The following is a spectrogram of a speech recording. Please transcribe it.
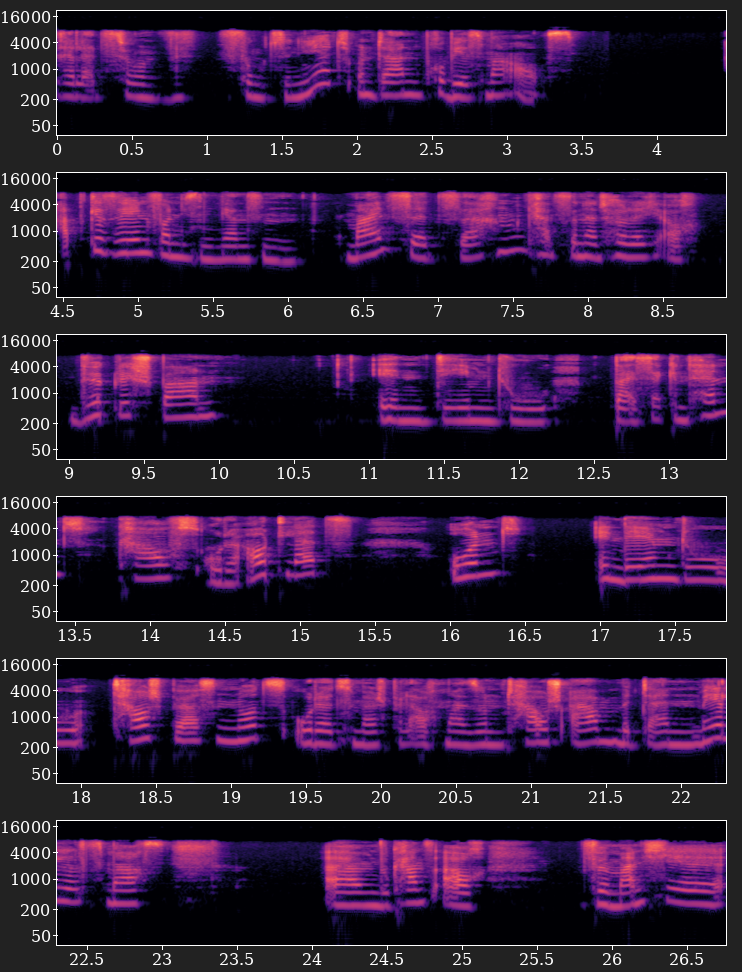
Relation funktioniert und dann probier es mal aus. Abgesehen von diesen ganzen Mindset-Sachen kannst du natürlich auch wirklich sparen, indem du bei Secondhand kaufst oder Outlets und indem du Tauschbörsen nutzt oder zum Beispiel auch mal so einen Tauschabend mit deinen Mädels machst. Ähm, du kannst auch für manche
